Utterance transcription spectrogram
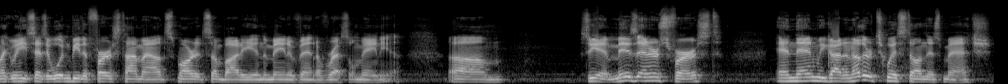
Like when he says it wouldn't be the first time I outsmarted somebody in the main event of WrestleMania. Um, so yeah, Miz enters first, and then we got another twist on this match.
